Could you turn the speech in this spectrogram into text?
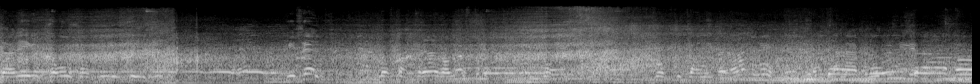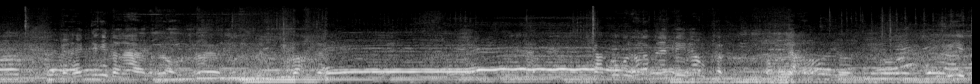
Daar liggen gewoon van 24. Gezet. Nog achteraan gaan luisteren. Komt hij dan niet aan aangelegd. Dan kan hij boven liggen. En dan heb je niet aan aangebracht. Die wachten. Ik ga komen hulp net bij rampen. Ja. Wie het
